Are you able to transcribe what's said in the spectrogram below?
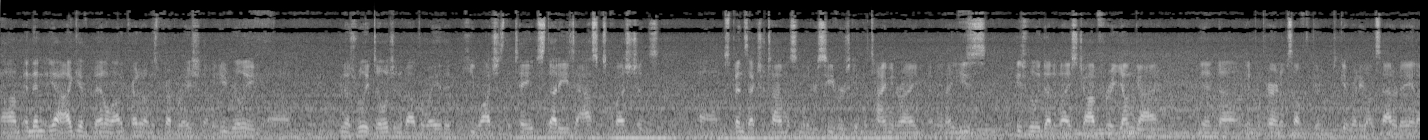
um, and then yeah, I give Ben a lot of credit on his preparation. I mean, he really um, you know is really diligent about the way that he watches the tape, studies, asks questions, um, spends extra time with some of the receivers, getting the timing right. I mean, I- he's he's really done a nice job for a young guy in uh, in preparing himself to get, to get ready on Saturday, and I,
